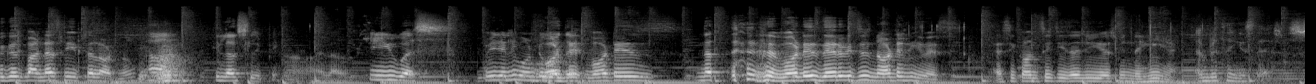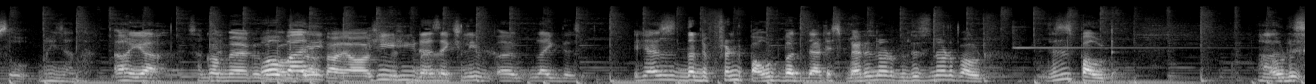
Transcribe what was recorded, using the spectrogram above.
Because Panda sleeps a lot, no? हाँ, he loves sleeping. Oh, I love it. US. We really want to go What there. is, what is Noth- what is there which is not in US? ऐसी कौन सी चीज़ है जो यूएस में नहीं है एवरीथिंग इज़ देयर सो नहीं जाना ah yeah something मैं oh bari he he does actually uh, like this he has the different pout but that is pout. that is not this is not a pout this is pout हाँ this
